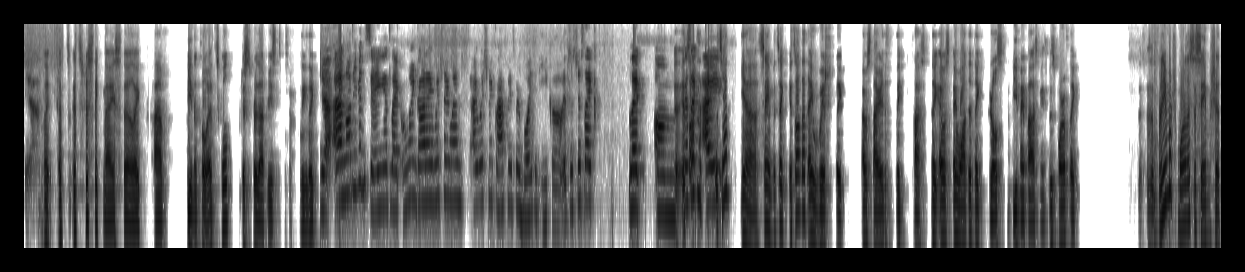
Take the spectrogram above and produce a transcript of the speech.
yeah, Like it's it's just like nice to like have been a co-ed school just for that reason specifically. Like yeah. I'm not even saying it like, oh my god, I wish I went. I wish my classmates were boys in eco. It was just like, like um, it's not like that, I it's not yeah same. It's like it's not that I wish like I was tired of like class like I was I wanted like girls to be my classmates. It was more of like pretty much more or less the same shit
